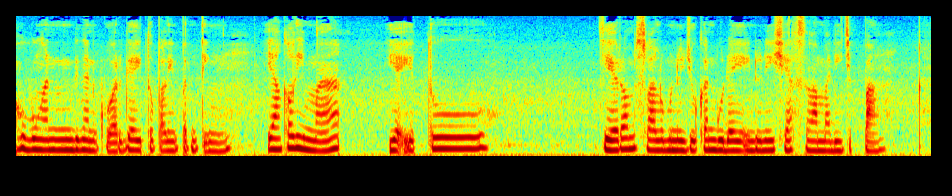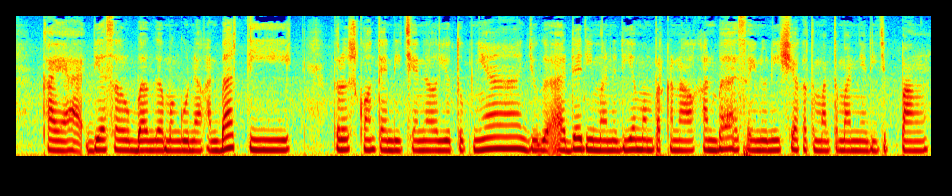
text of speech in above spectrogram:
hubungan dengan keluarga itu paling penting. Yang kelima yaitu Jerome selalu menunjukkan budaya Indonesia selama di Jepang. Kayak dia selalu bangga menggunakan batik, terus konten di channel YouTube-nya juga ada di mana dia memperkenalkan bahasa Indonesia ke teman-temannya di Jepang.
